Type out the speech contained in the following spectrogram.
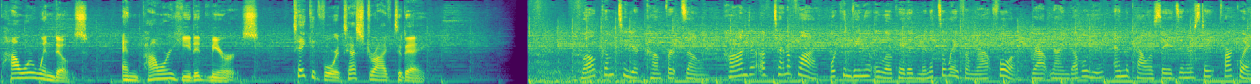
power windows, and power heated mirrors. Take it for a test drive today. Welcome to your comfort zone. Honda of Tenafly. We're conveniently located minutes away from Route 4, Route 9W, and the Palisades Interstate Parkway.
